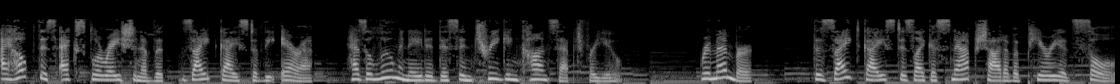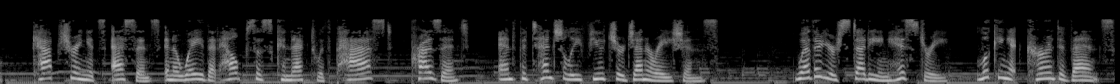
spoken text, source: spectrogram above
I hope this exploration of the zeitgeist of the era has illuminated this intriguing concept for you. Remember, the zeitgeist is like a snapshot of a period's soul, capturing its essence in a way that helps us connect with past, present, and potentially future generations. Whether you're studying history, looking at current events,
